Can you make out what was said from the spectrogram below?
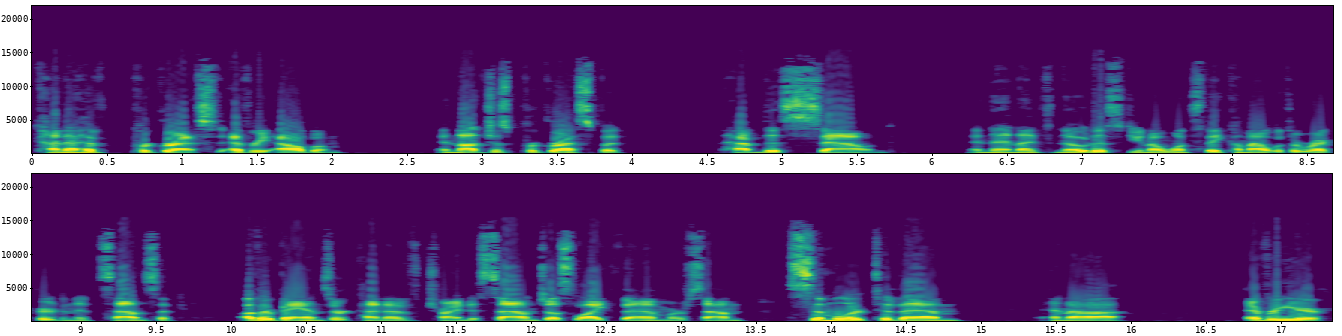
kind of have progressed every album. And not just progress, but have this sound. And then I've noticed, you know, once they come out with a record and it sounds like other bands are kind of trying to sound just like them or sound similar to them. And uh, every year,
